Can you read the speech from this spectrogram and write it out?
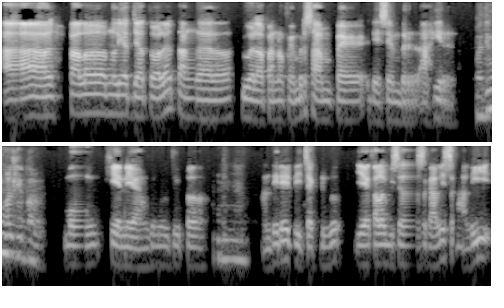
Ah, kalau ngelihat jadwalnya tanggal 28 November sampai Desember akhir. Berarti multiple. Mungkin ya, mungkin multiple. Hmm. Nanti deh dicek dulu. Ya kalau bisa sekali sekali,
